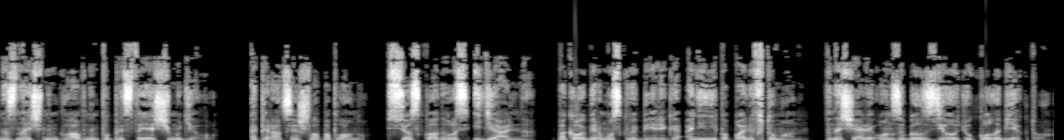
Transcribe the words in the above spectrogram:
назначенным главным по предстоящему делу. Операция шла по плану. Все складывалось идеально, пока у Бермудского берега они не попали в туман. Вначале он забыл сделать укол объекту,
